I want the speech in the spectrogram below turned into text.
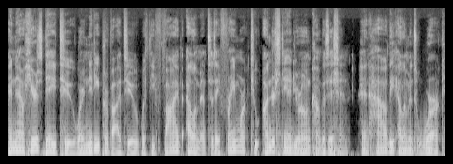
And now here's day two, where Nidhi provides you with the five elements as a framework to understand your own composition and how the elements work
